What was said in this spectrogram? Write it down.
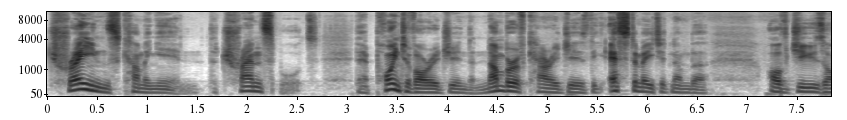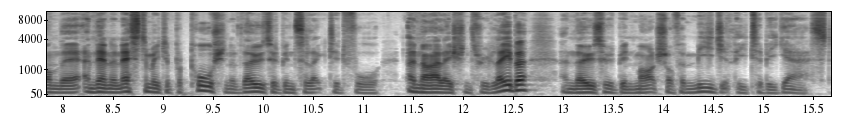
trains coming in, the transports, their point of origin, the number of carriages, the estimated number of Jews on there, and then an estimated proportion of those who had been selected for annihilation through labour and those who had been marched off immediately to be gassed,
